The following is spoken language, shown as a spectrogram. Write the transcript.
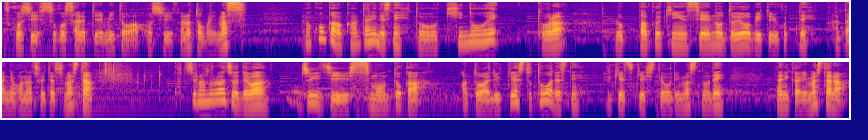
少し過ごされてみてはほしいかなと思います、まあ、今回は簡単にですね木の絵虎六白金星の土曜日ということで簡単にお話をいたしました。こちらのラジオでは随時質問とかあとはリクエスト等はですね受付しておりますので何かありましたら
